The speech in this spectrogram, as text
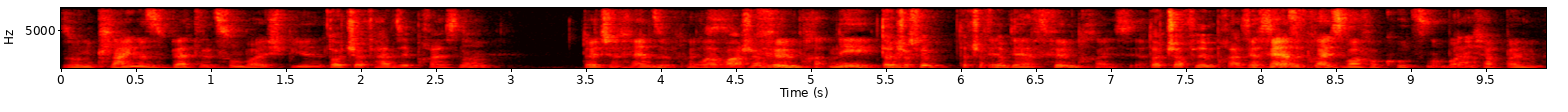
so ein kleines Battle zum Beispiel. Deutscher Fernsehpreis, ne? Deutscher Fernsehpreis. War- war schon- Filmpreis. Nee, Deutscher, Deutsch- Film, Deutscher der, der Filmpreis. Filmpreis, ja. Deutscher Filmpreis. Der der Fernsehpreis war vor kurzem, aber Ja. ich habe beim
